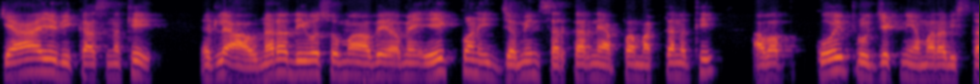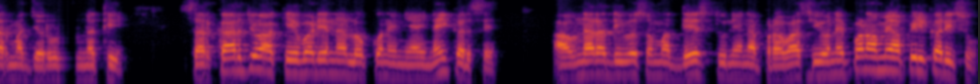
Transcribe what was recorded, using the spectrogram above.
ક્યાંય વિકાસ નથી. એટલે આવનારા દિવસોમાં હવે અમે એક પણ જમીન સરકારને આપવા માંગતા નથી. આવા કોઈ પ્રોજેક્ટની અમારા વિસ્તારમાં જરૂર નથી. સરકાર જો આ કેવડિયાના લોકોને ન્યાય નહીં કરશે, આવનારા દિવસોમાં દેશ દુનિયાના પ્રવાસીઓને પણ અમે અપીલ કરીશું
